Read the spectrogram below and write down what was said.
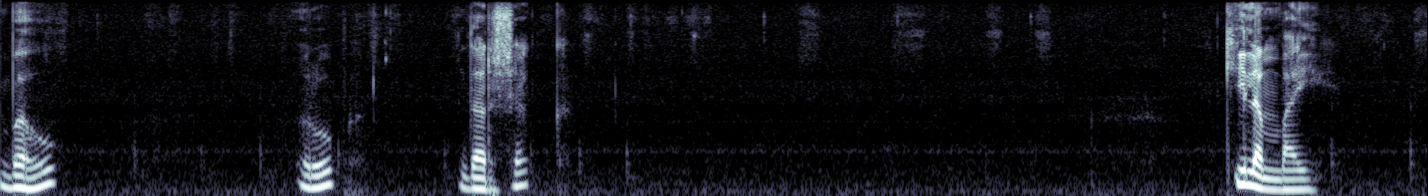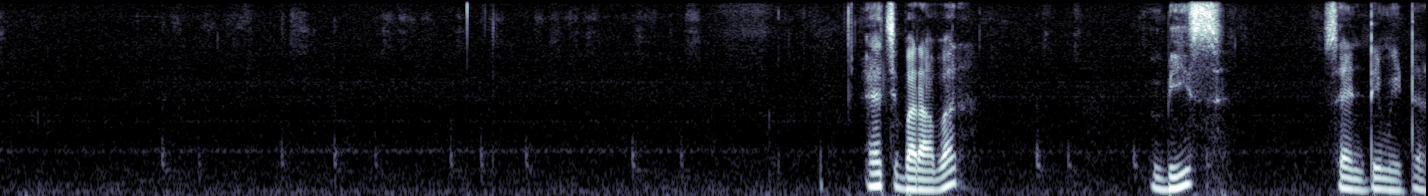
बहु रूप दर्शक की लंबाई? एच बराबर 20 सेंटीमीटर।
